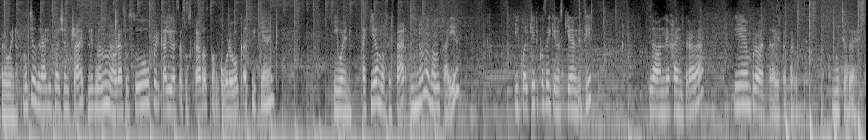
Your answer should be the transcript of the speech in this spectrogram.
Pero bueno, muchas gracias Fashion Tribe. Les mando un abrazo súper cálido hasta sus casas con cubrebocas si quieren. Y bueno, aquí vamos a estar, no nos vamos a ir. Y cualquier cosa que nos quieran decir, la bandeja de entrada siempre va a estar abierta para ustedes. Muchas gracias.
